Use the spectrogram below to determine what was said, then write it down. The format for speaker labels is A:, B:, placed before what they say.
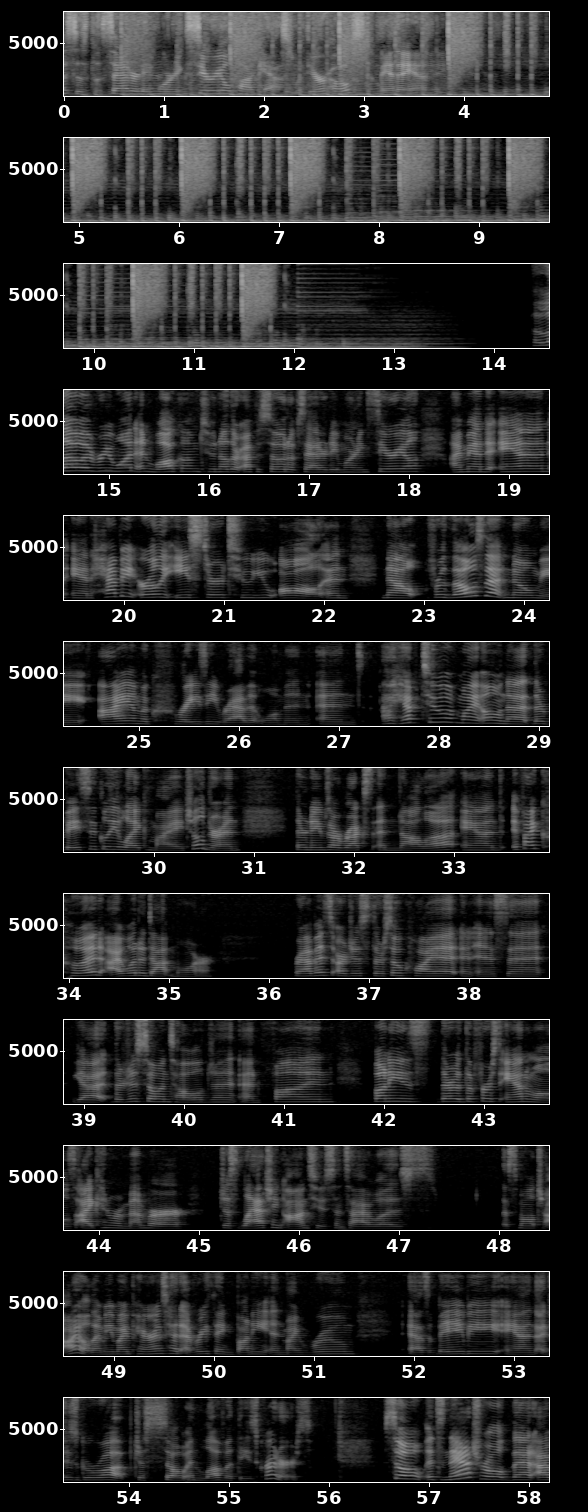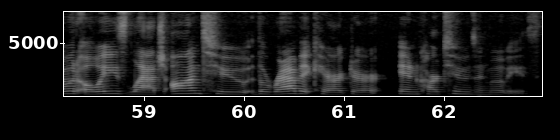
A: This is the Saturday Morning Serial Podcast with your host, Amanda Ann. Hello, everyone, and welcome to another episode of Saturday Morning Serial. I'm Amanda Ann, and happy early Easter to you all. And now, for those that know me, I am a crazy rabbit woman, and I have two of my own that they're basically like my children. Their names are Rex and Nala, and if I could, I would adopt more. Rabbits are just, they're so quiet and innocent, yet they're just so intelligent and fun. Bunnies, they're the first animals I can remember just latching onto since I was a small child. I mean, my parents had everything bunny in my room as a baby, and I just grew up just so in love with these critters. So it's natural that I would always latch onto the rabbit character in cartoons and movies.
